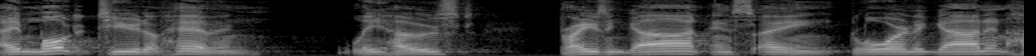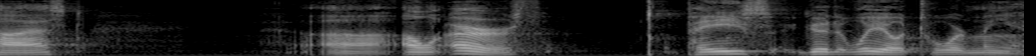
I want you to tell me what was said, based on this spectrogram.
a multitude of heavenly host, praising God and saying, Glory to God in highest uh, on earth peace, goodwill toward men.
